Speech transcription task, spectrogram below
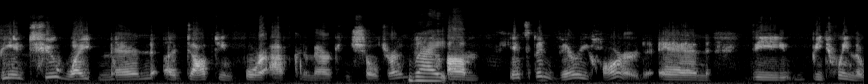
being two white men adopting four African American children, Right. um, it's been very hard. And the between the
